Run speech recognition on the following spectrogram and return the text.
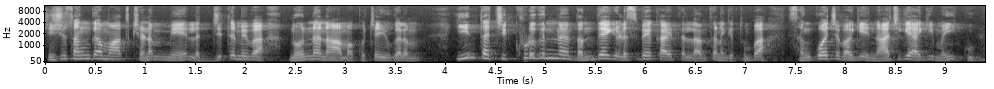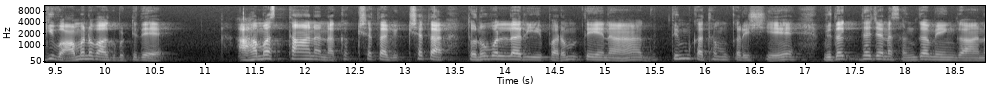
ಶಿಶುಸಂಗಮಾತ್ ಕ್ಷಣಂ ಮೇ ಲಜ್ಜಿತಮಿವ ನೊನ್ನ ನಾಮ ಕುಚಯುಗಲಂ. ಇಂಥ ಚಿಕ್ಕ ಹುಡುಗನ ದಂಧೆಗೆ ಇಳಿಸ್ಬೇಕಾಯ್ತಲ್ಲ ಅಂತ ನನಗೆ ತುಂಬ ಸಂಕೋಚವಾಗಿ, ನಾಚಿಕೆಯಾಗಿ ಮೈ ಕುಗ್ಗಿ ವಾಮನವಾಗಿಬಿಟ್ಟಿದೆ. ಅಹಮಸ್ಥಾನ ನಕಕ್ಷತ ವಿಕ್ಷತ ತನುವಲ್ಲರಿ ಪರಂತೇನ ಗುಪ್ತಿಂ ಕಥಂ ಕರಿಷ್ಯೆ ವಿದಗ್ಧ ಜನ ಸಂಗಮೇಂಗಾನ.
